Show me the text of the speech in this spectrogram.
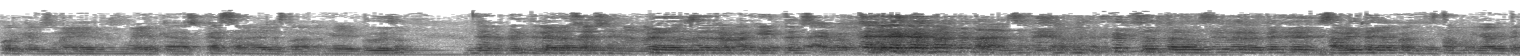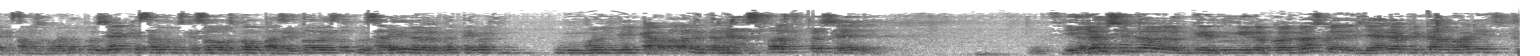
porque pues me muy a quedar a su casa, él estaba en y todo eso. De repente Pero- se hacen unos, trabajitos. Pero sí, de repente, pues ahorita ya cuando estamos, ya ahorita que estamos jugando, pues ya que sabemos que somos compas y todo eso, pues ahí de repente igual muy bien cabrón entre nosotros. Sí. Y yo siento que ni lo conozco, ya le he aplicado varias.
